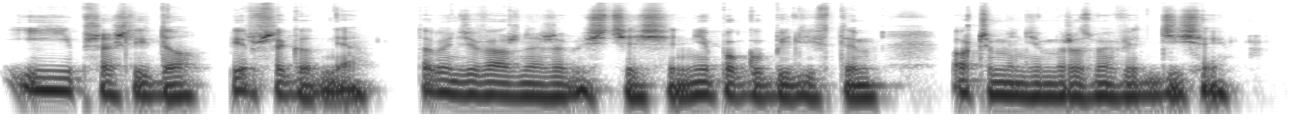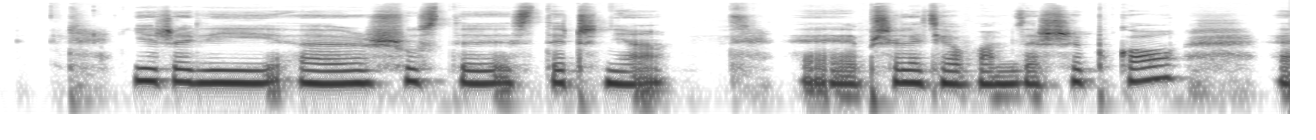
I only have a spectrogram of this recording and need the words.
i przeszli do pierwszego dnia. To będzie ważne, żebyście się nie pogubili w tym, o czym będziemy rozmawiać dzisiaj. jeżeli e, 6 stycznia e, przeleciał Wam za szybko e,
